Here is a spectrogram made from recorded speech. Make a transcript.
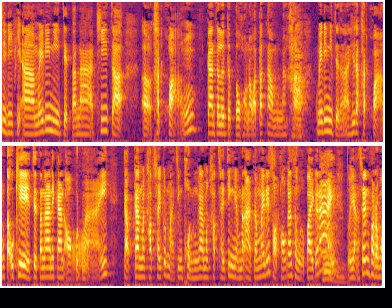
GDPR ไม่ได้มีเจตนาที่จะเอ่อขัดขวางการเจริญเติบโตของนวัตกรรมนะครัคะบไม่ได้มีเจตนาที่จะขัดขวาง แต่โอเค เจตนาในการออกกฎหมาย กับการบังคับใช้กฎหมายจริงผลของการบังคับใช้จริงเนี่ยมันอาจจะไม่ได้สอดคล้องกันเสมอไปก็ได้อืมตัวอย่างเช่นพรบ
